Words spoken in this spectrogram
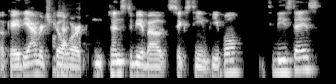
Okay, the average cohort okay. tends to be about sixteen people these days.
